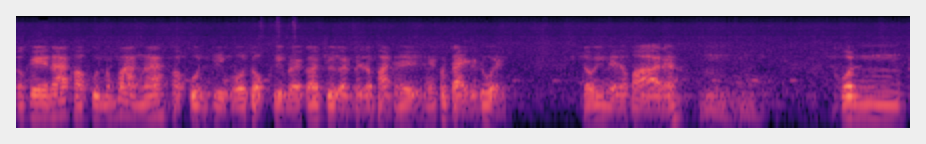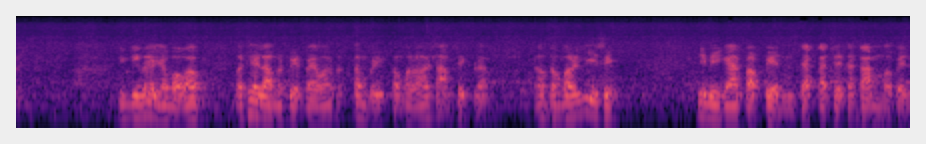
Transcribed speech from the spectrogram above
โอเคนะ ขอบคุณมากๆนะ ขอบคุณทีมโฆษกทีมอะไรก็ช่วยกันเป็นสัมพันธ์ให้ให้เข้าใจกันด้วยเราวิ่งในสภานะอืมคนจริงๆแล้วอยากจะบอกว่าประเทศเรามันเปลี่ยนแปลงมาตั้งไป2530 แล้วแล้ว2020 ที่มีการปรับเปลี่ยนจากเกษตรกรรมมาเป็น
